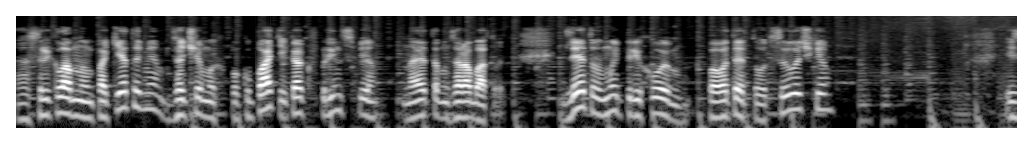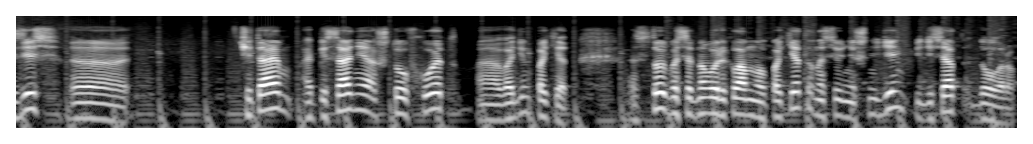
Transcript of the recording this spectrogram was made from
с рекламными пакетами, зачем их покупать и как в принципе на этом зарабатывать. Для этого мы переходим по вот этой вот ссылочке и здесь э, читаем описание, что входит э, в один пакет. Стоимость одного рекламного пакета на сегодняшний день 50 долларов.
